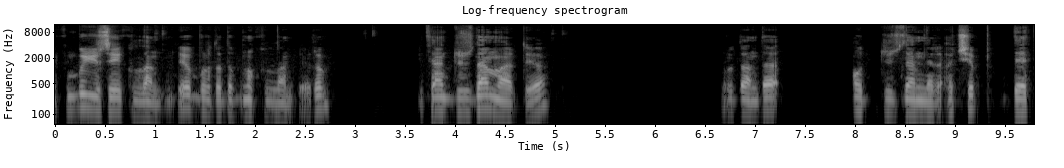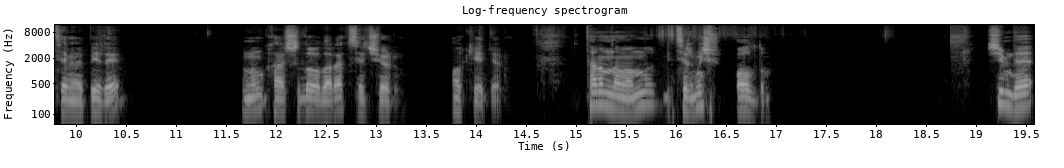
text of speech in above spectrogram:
Bakın bu yüzeyi kullandım diyor. Burada da bunu kullan diyorum. Bir tane düzlem var diyor. Buradan da o düzlemleri açıp DTM1'i bunun karşılığı olarak seçiyorum. OK diyorum. Tanımlamamı bitirmiş oldum. Şimdi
